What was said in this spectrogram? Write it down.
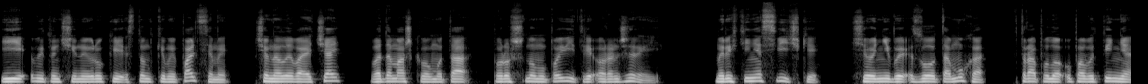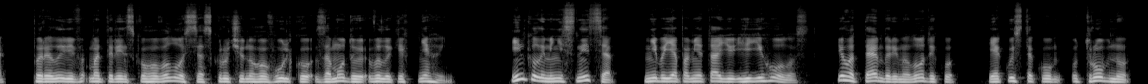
її витонченої руки з тонкими пальцями, що наливає чай в адамашковому та порошному повітрі оранжереї, мерехтіння свічки, що ніби золота муха втрапило у павутиння переливів материнського волосся, скрученого в гульку за модою великих княгинь. Інколи мені сниться, ніби я пам'ятаю її голос, його тембр і мелодику, якусь таку утробну,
